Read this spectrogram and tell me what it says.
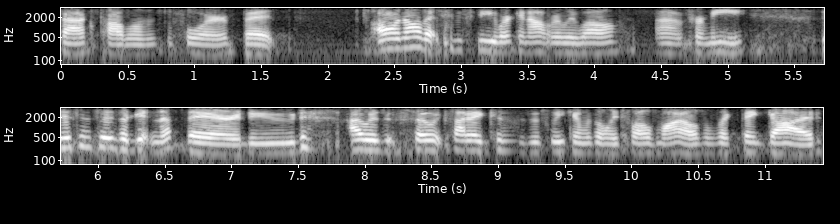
back problems before. But all in all, that seems to be working out really well uh, for me. Distances are getting up there, dude. I was so excited because this weekend was only 12 miles. I was like, thank God.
